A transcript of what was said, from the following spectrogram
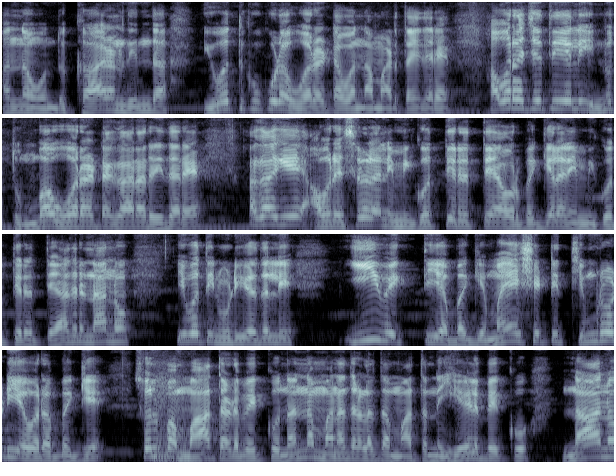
ಅನ್ನೋ ಒಂದು ಕಾರಣದಿಂದ ಇವತ್ತಿಗೂ ಕೂಡ ಹೋರಾಟವನ್ನು ಮಾಡ್ತಾ ಇದ್ದಾರೆ. ಅವರ ಜೊತೆಯಲ್ಲಿ ಇನ್ನೂ ತುಂಬ ಹೋರಾಟಗಾರರು ಇದ್ದಾರೆ. ಹಾಗಾಗಿ ಅವರ ಹೆಸರೆಲ್ಲ ನಿಮಗೆ ಗೊತ್ತಿರುತ್ತೆ, ಅವ್ರ ಬಗ್ಗೆ ಎಲ್ಲ ನಿಮಗೆ ಗೊತ್ತಿರುತ್ತೆ. ಆದರೆ ನಾನು ಇವತ್ತಿನ ವಿಡಿಯೋದಲ್ಲಿ ಈ ವ್ಯಕ್ತಿಯ ಬಗ್ಗೆ, ಮಹೇಶ್ ಶೆಟ್ಟಿ ತಿಮ್ರೋಡಿಯವರ ಬಗ್ಗೆ ಸ್ವಲ್ಪ ಮಾತಾಡಬೇಕು, ನನ್ನ ಮನದಳದ ಮಾತನ್ನು ಹೇಳಬೇಕು, ನಾನು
